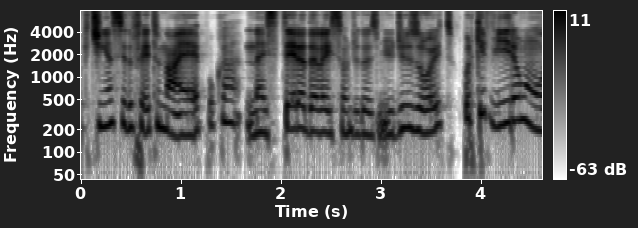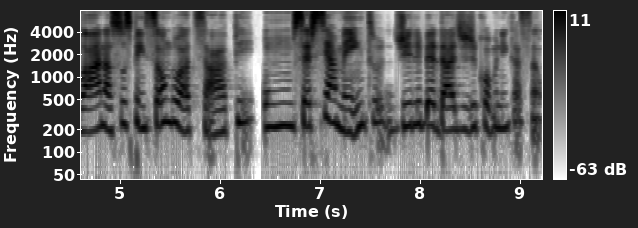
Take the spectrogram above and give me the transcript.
que tinha sido feito na época, na esteira da eleição de 2018, porque viram lá na suspensão do WhatsApp um cerceamento de liberdade de comunicação.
